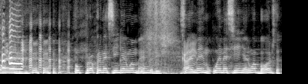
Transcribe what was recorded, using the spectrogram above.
É. o próprio MSN era uma merda, bicho. Sério Caio. mesmo, o MSN era uma bosta.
